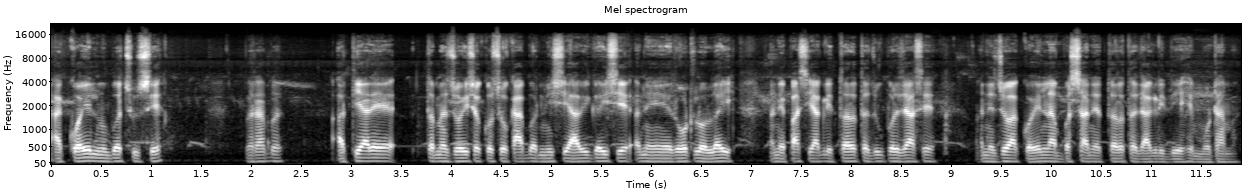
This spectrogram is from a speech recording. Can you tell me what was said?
આ કોયલનું બચ્ચું છે બરાબર? અત્યારે તમે જોઈ શકો છો કાબર નીચે આવી ગઈ છે અને રોટલો લઈ અને પાછી આગળ તરત જ ઉપર જશે અને જો આ કોયલના બસાને તરત જ આગળ દે છે મોઢામાં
